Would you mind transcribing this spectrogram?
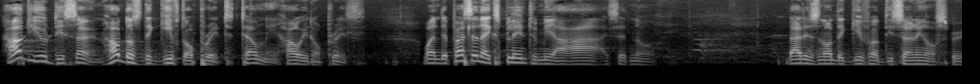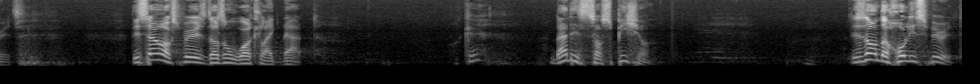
How do you discern? How does the gift operate? Tell me how it operates. When the person explained to me, ah, I said, no. That is not the gift of discerning of spirits. Discerning of spirits doesn't work like that. Okay? That is suspicion. It's not the Holy Spirit.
